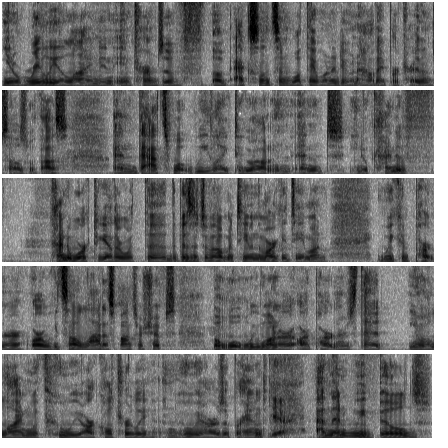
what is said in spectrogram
you know, really aligned in, in terms of, of excellence and what they want to do and how they portray themselves with us, and that's what we like to go out and, and you know kind of kind of work together with the, the business development team and the marketing team on we could partner or we could sell a lot of sponsorships, but what we want are, are partners that you know align with who we are culturally and who we are as a brand. Yeah. And then we build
